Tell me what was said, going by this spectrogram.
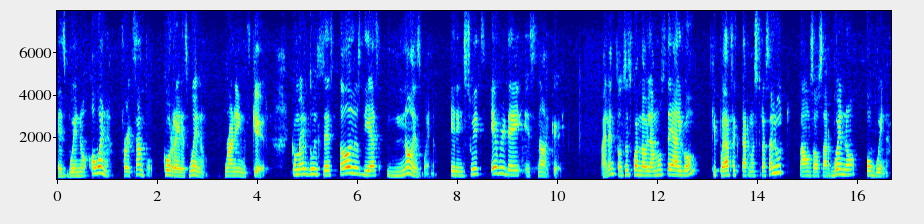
es bueno o buena. For example, correr es bueno. Running is good. Comer dulces todos los días no es bueno. Eating sweets every day is not good. ¿Vale? Entonces, cuando hablamos de algo que puede afectar nuestra salud, vamos a usar bueno o buena.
